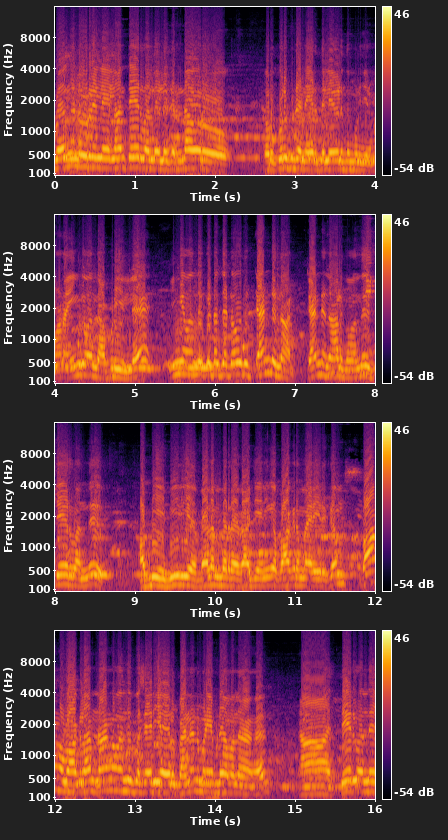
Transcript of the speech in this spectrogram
இப்ப எங்கனூர்ல எல்லாம் தேர் வந்து இழுக்கிறா ஒரு ஒரு குறிப்பிட்ட நேரத்தில் எழுத முடிஞ்சிடும் ஆனால் இங்கே வந்து அப்படி இல்லை. இங்கே வந்து கிட்டத்தட்ட ஒரு டென்டு நாள் டென்டு நாளுக்கு வந்து தேர் வந்து அப்படியே வீதிய விளம்பர காட்சியை நீங்க பாக்குற மாதிரி இருக்கும். வாங்க பார்க்கலாம். நாங்க வந்து இப்போ சரியா ஒரு பன்னெண்டு மணி அப்படி தான் வந்தாங்க தேர் வந்து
